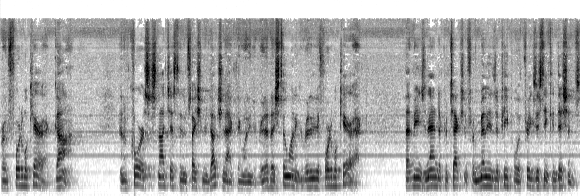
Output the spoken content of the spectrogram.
or Affordable Care Act gone. And of course, it's not just the Inflation Reduction Act they want to get rid of, they still want to get rid of the Affordable Care Act. That means an end to protection for millions of people with pre existing conditions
